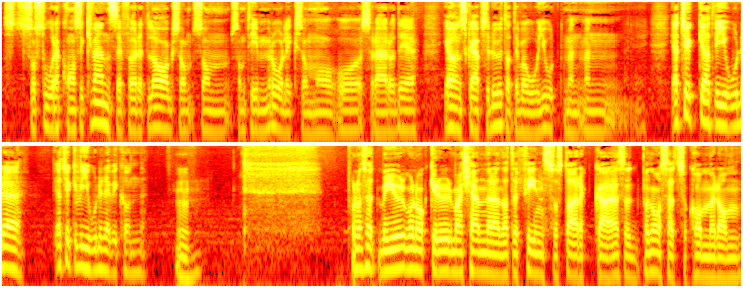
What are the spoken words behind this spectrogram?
så stora konsekvenser för ett lag som, som, som Timrå liksom och, och sådär. Och det, jag önskar absolut att det var ogjort men, men jag tycker att vi gjorde jag tycker vi gjorde det vi kunde. Mm på något sätt med Djurgården åker ur. Man känner ändå att det finns så starka. Alltså, på något sätt så kommer de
